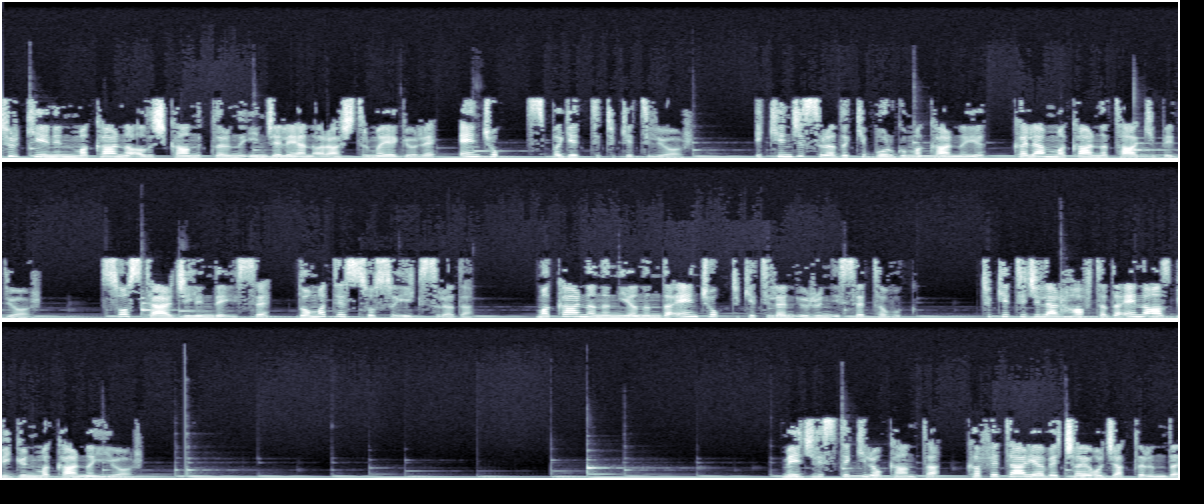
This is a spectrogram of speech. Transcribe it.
Türkiye'nin makarna alışkanlıklarını inceleyen araştırmaya göre en çok spagetti tüketiliyor. İkinci sıradaki burgu makarnayı kalem makarna takip ediyor. Sos tercihinde ise domates sosu ilk sırada. Makarnanın yanında en çok tüketilen ürün ise tavuk. Tüketiciler haftada en az bir gün makarna yiyor. Meclisteki lokanta, kafeterya ve çay ocaklarında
